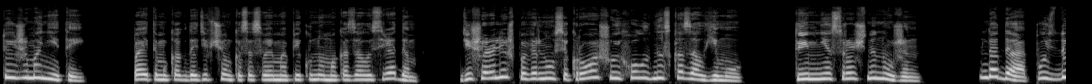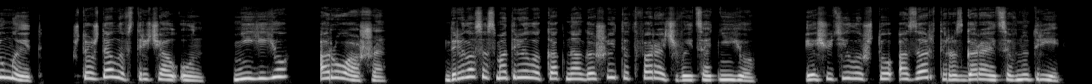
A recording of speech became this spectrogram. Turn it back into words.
той же монетой. Поэтому, когда девчонка со своим опекуном оказалась рядом, Дишаролеш повернулся к Руашу и холодно сказал ему, «Ты мне срочно нужен». Да-да, пусть думает, что ждал и встречал он не ее, а Руаша. Дреласа смотрела, как на Агашейт отворачивается от нее, и ощутила, что азарт разгорается внутри,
